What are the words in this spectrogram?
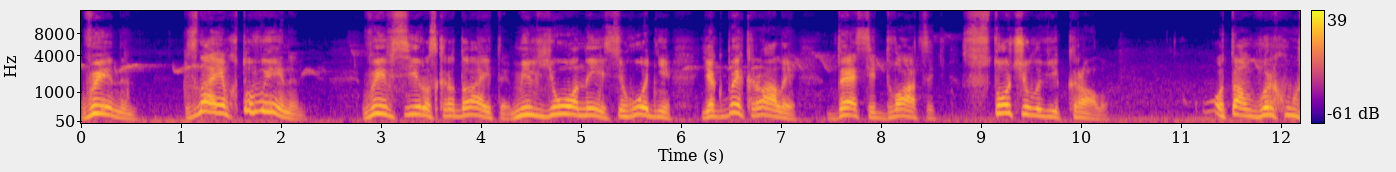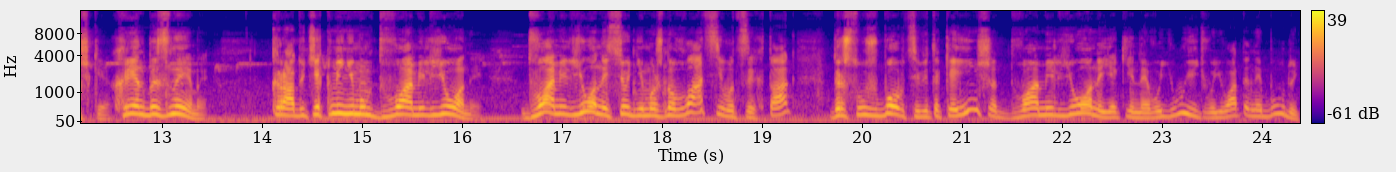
Винен. Знаємо, хто винен. Ви всі розкрадаєте мільйони сьогодні. Якби крали 10, 20, 100 чоловік крало. Отам верхушки, хрен би з ними. Крадуть як мінімум 2 мільйони. 2 мільйони сьогодні можновладців оцих, так? Держслужбовців і таке інше. 2 мільйони, які не воюють, воювати не будуть.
